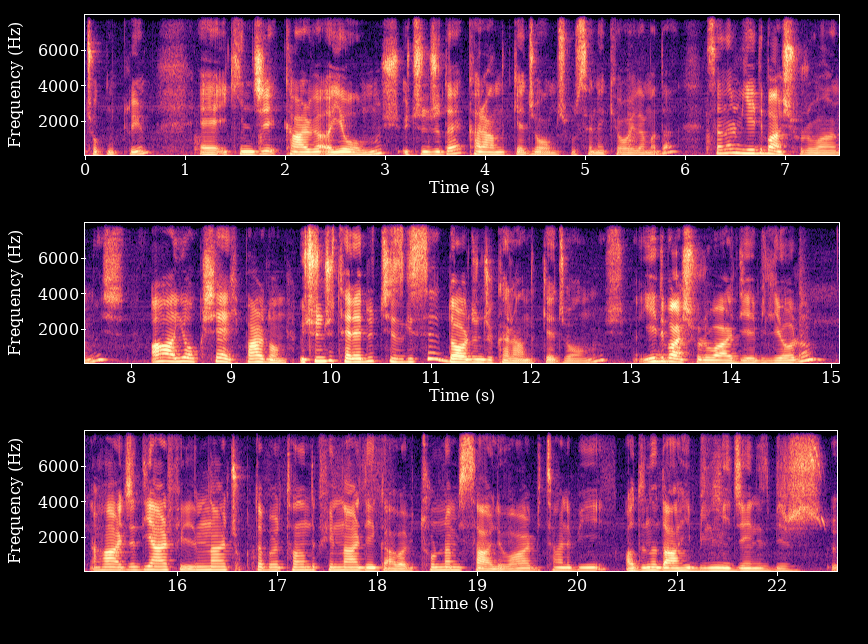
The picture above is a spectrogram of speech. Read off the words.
çok mutluyum. E, ikinci Kar ve Ayı olmuş. Üçüncü de Karanlık Gece olmuş bu seneki oylamada. Sanırım 7 başvuru varmış. Aa yok şey pardon. Üçüncü tereddüt çizgisi dördüncü karanlık gece olmuş. Yedi başvuru var diye biliyorum. Harici diğer filmler çok da böyle tanıdık filmler değil galiba. Bir turna misali var. Bir tane bir adını dahi bilmeyeceğiniz bir e,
